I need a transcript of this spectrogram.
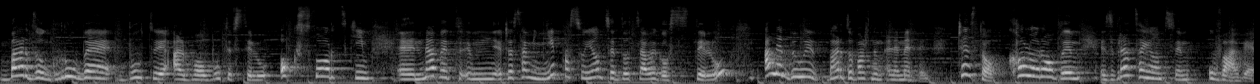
bardzo grube buty albo buty w stylu oksfordzkim, e, nawet mm, czasami nie pasujące do całego stylu, ale były bardzo ważnym elementem, często kolorowym, zwracającym uwagę.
